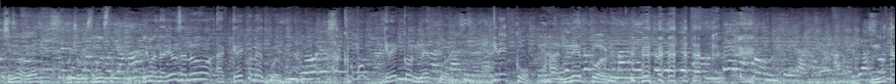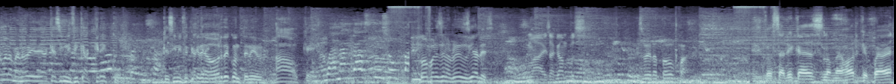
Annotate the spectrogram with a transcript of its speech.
Muchísimas gracias, mucho gusto, gusto. Le mandaría un saludo a Creco Network. ¿Cómo? Creco Network. Creco a Network. No tengo la menor idea qué significa creco. ¿Qué significa Creador de contenido. Ah, ok. ¿Cómo aparecen las redes sociales? Campos. Eso era todo, pa. Costa Rica es lo mejor que puede haber.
